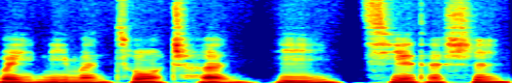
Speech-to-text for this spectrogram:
为你们做成一切的事，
